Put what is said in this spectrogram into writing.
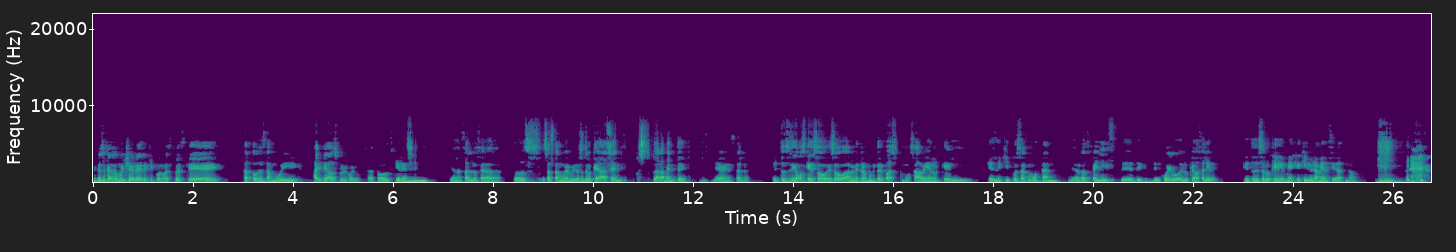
Yo pienso que algo muy chévere del equipo nuestro es que o sea, todos están muy hypeados por el juego. O sea, todos quieren Sí. ya lanzarlo. O sea, todos o sea, están muy orgullosos de lo que hacen y pues claramente deben estarlo. Entonces digamos que eso, eso a mí me trae un poquito de paz, como saber que el, que el equipo está como tan de verdad feliz de- de- del juego, de lo que va a salir, que entonces eso es lo que me equilibra mi ansiedad, ¿no?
